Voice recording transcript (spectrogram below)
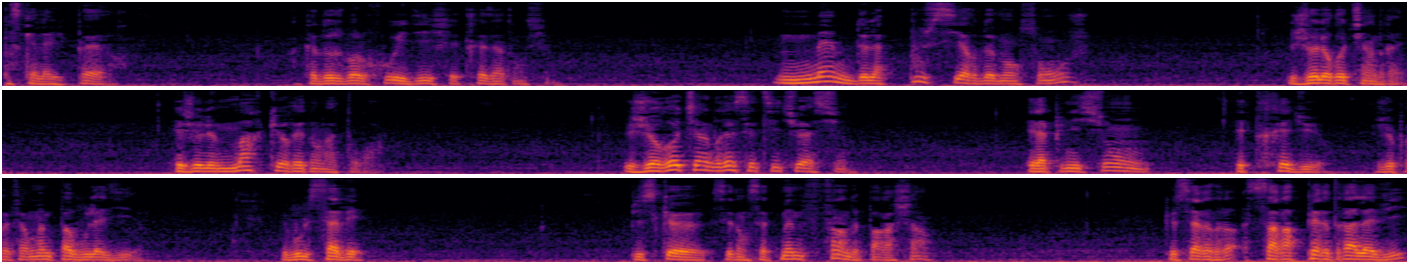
Parce qu'elle a eu peur. Akadosh Baruch Hu, il dit, fais très attention. Même de la poussière de mensonge, je le retiendrai. Et je le marquerai dans la Torah. Je retiendrai cette situation. Et la punition est très dure. Je préfère même pas vous la dire. Et vous le savez. Puisque c'est dans cette même fin de paracha que Sarah perdra la vie,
